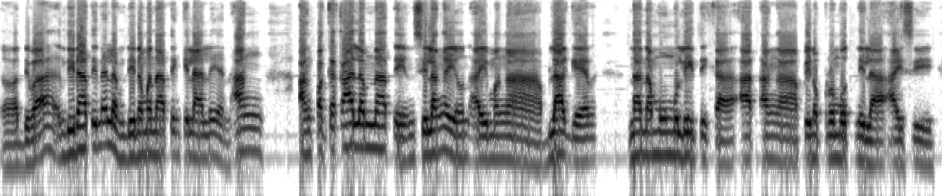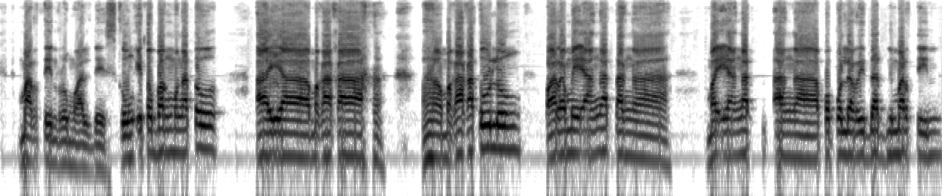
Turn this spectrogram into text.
Oh, di ba? Hindi natin alam, hindi naman natin kilala yan. Ang ang pagkakalam natin, sila ngayon ay mga vlogger na namumulitika at ang ah, pinopromote nila ay si Martin Romualdez. Kung ito bang mga to ay ah, makaka ah, makakatulong para may angat ang ah, maiangat ang ah, popularidad ni Martin,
